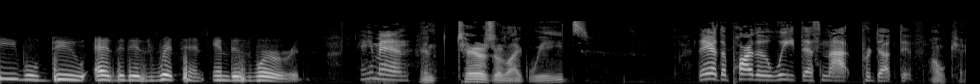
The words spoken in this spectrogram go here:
he will do as it is written in this word. Amen. And tares are like weeds? They are the part of the wheat that's not productive. Okay.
